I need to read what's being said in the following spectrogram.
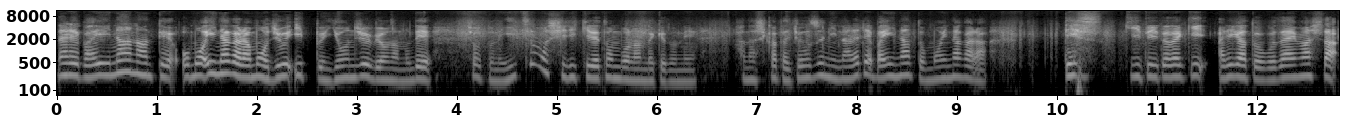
なればいいななんて思いながらもう11分40秒なのでちょっとねいつも尻切れとんぼなんだけどね話し方上手になれればいいなと思いながらです。聞いていただきありがとうございました。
